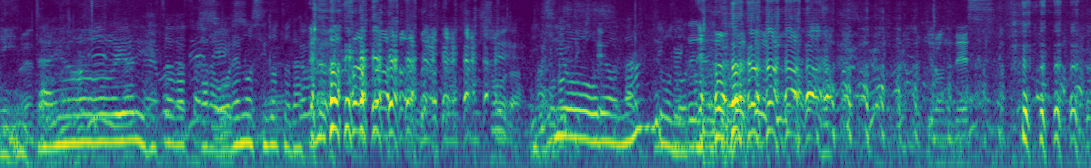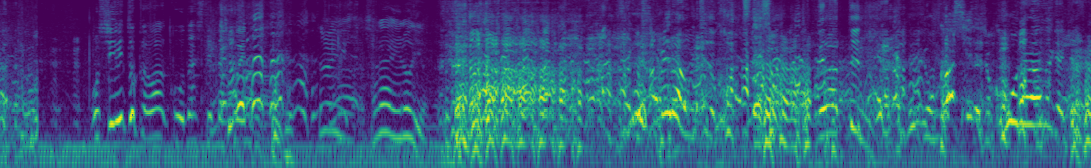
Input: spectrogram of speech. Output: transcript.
引退より下手だ。ったら俺の仕事だ。一応俺は何でも乗れない。もちろんですお尻とかはこう出してた方がいいそれはいいそれはエロいよね。カメラうちのこっちでしょ狙ってんのおかしいでしょこう狙わなきゃいけないね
